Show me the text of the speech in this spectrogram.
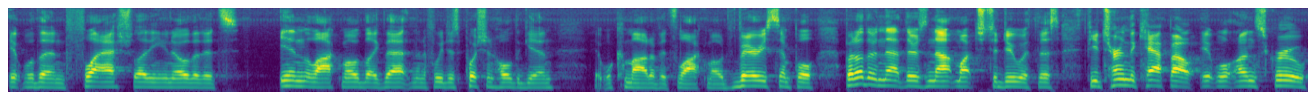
It will then flash letting you know that it's in lock mode like that. And then if we just push and hold again, it will come out of its lock mode. Very simple. But other than that, there's not much to do with this. If you turn the cap out, it will unscrew.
